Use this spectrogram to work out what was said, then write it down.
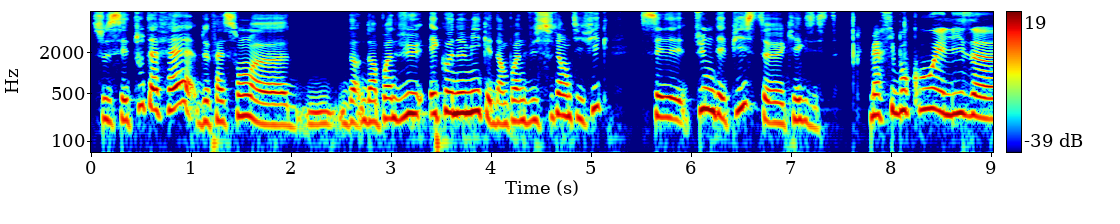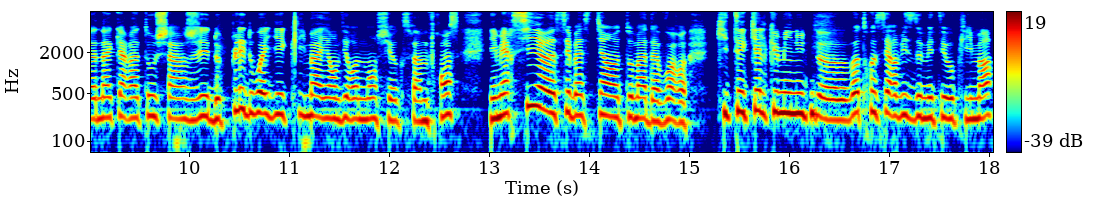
c'est tout à fait, de façon, euh, d'un point de vue économique et d'un point de vue scientifique, c'est une des pistes qui existent. Merci beaucoup, Élise euh, Nakarato, chargée de plaidoyer climat et environnement chez Oxfam France. Et merci, euh, Sébastien Thomas, d'avoir euh, quitté quelques minutes votre service de météo climat.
